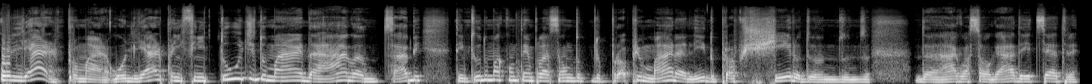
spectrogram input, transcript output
olhar para o mar, olhar para a infinitude do mar, da água, sabe? Tem tudo uma contemplação do, do próprio mar ali, do próprio cheiro do, do, da água salgada, etc.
